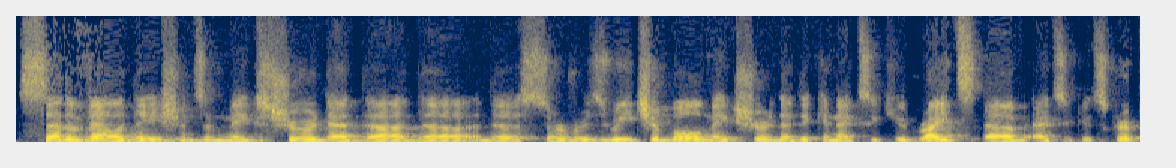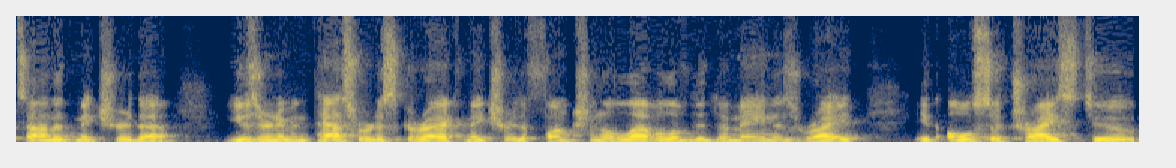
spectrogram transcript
set of validations and makes sure that uh, the, the server is reachable, make sure that it can execute rights, um, execute scripts on it, make sure the username and password is correct, make sure the functional level of the domain is right. It also tries to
